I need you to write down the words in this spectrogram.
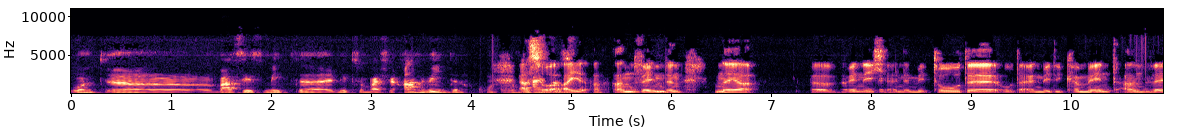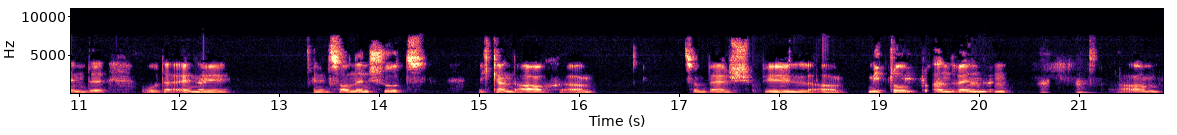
Und äh, was ist mit, äh, mit zum Beispiel Anwenden? Und, und Achso, Anwenden. Naja, äh, wenn ich eine Methode oder ein Medikament anwende oder eine, einen Sonnenschutz. Ich kann auch ähm, zum Beispiel äh, Mittel anwenden. Ähm,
